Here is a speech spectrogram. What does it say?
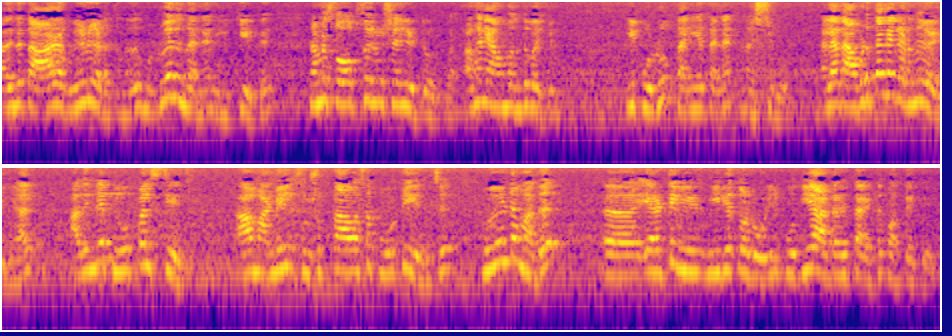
അതിന്റെ താഴെ വീണ് കിടക്കുന്നത് മുഴുവനും തന്നെ നീക്കിയിട്ട് നമ്മൾ സോപ്പ് സൊല്യൂഷനിൽ ഇട്ട് വെക്കുക അങ്ങനെ ആകുമ്പോൾ എന്ത് പറ്റും? ഈ പുഴു തനിയെ തന്നെ നശിച്ചു പോകും. അല്ലാതെ അവിടെ തന്നെ കിടന്നു കഴിഞ്ഞാൽ അതിന്റെ പ്യൂപ്പൽ സ്റ്റേജ് ആ മണ്ണിൽ സുഷുപ്താവസ്ഥ പൂർത്തീകരിച്ച് വീണ്ടും അത് ഇരട്ടി വീര്യത്തോടുകൂടി വീര്യത്തോടു കൂടി പുതിയ അഡൾട്ടായിട്ട് പുറത്തേക്ക് വരും.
